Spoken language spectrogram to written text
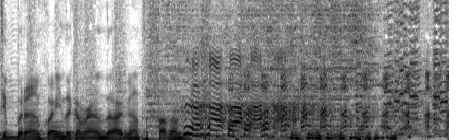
preto e branco ainda, Caverna do Dragão, tá falando.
